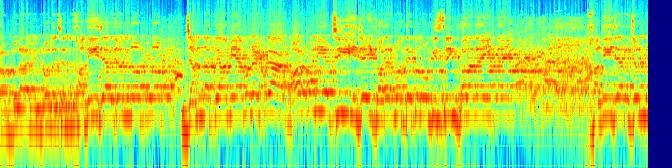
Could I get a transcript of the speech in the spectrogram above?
রব্বুল বলেছেন, খাদিজার জন্য জান্নাতে আমি এমন একটা ঘর বানিয়েছি, যেই ঘরের মধ্যে কোনো বিশৃঙ্খলা নাই। খাদিজার জন্য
